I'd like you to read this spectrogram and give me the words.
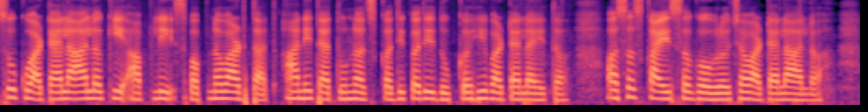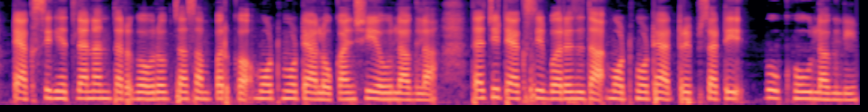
सुख वाटायला आलं की आपली स्वप्न वाढतात आणि त्यातूनच कधीकधी दुःखही वाटायला येतं. असंच काहीसं गौरवच्या वाट्याला आलं. टॅक्सी घेतल्यानंतर गौरवचा संपर्क मोठमोठ्या लोकांशी येऊ लागला. त्याची टॅक्सी बरेचदा मोठमोठ्या ट्रिपसाठी बुक होऊ लागली.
